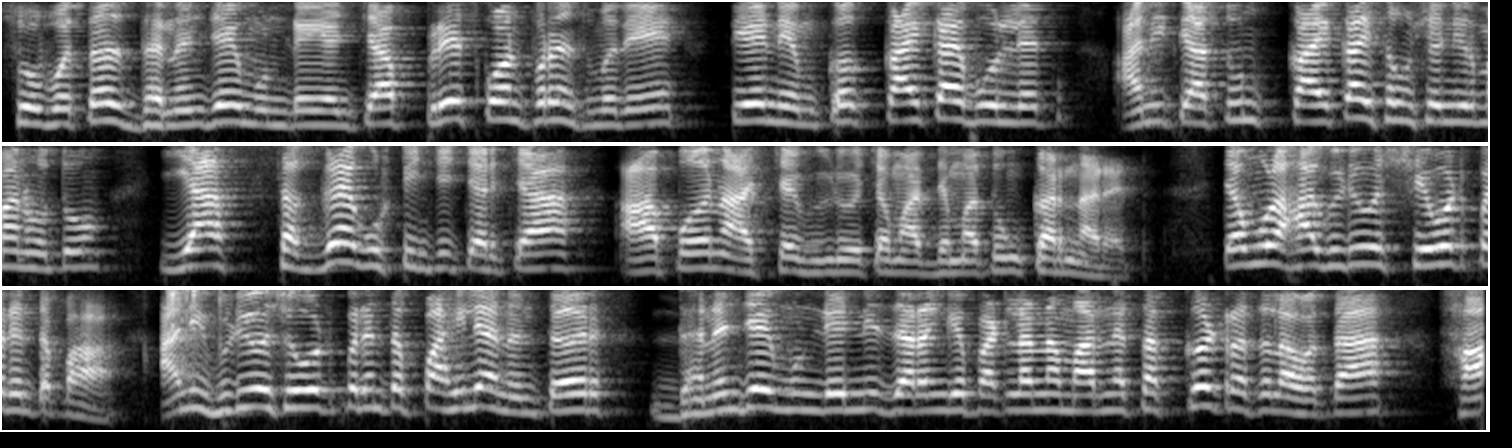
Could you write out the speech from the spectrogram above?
सोबतच धनंजय मुंडे यांच्या प्रेस कॉन्फरन्समध्ये ते नेमकं काय काय बोललेत आणि त्यातून काय काय संशय निर्माण होतो या सगळ्या गोष्टींची चर्चा आपण आजच्या व्हिडिओच्या माध्यमातून करणार आहेत. त्यामुळं हा व्हिडिओ शेवटपर्यंत पहा आणि व्हिडिओ शेवटपर्यंत पाहिल्यानंतर धनंजय मुंडेंनी जरांगे पाटलांना मारण्याचा कट रचला होता. हा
